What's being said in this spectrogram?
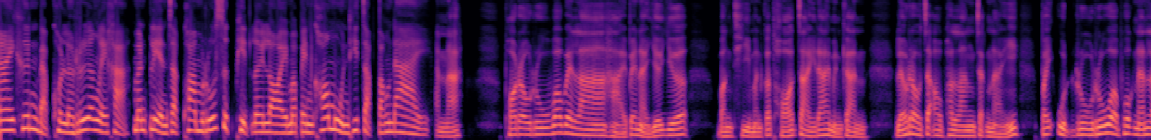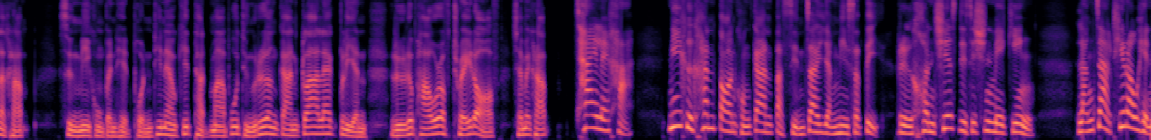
ง่ายขึ้นแบบคนละเรื่องเลยค่ะ มันเปลี่ยนจากความรู้สึกผิดลอยๆมาเป็นข้อมูลที่จับต้องได้ อันนะ พอเรารู้ว่าเวลาหายไปไหนเยอะ ๆ บางทีมันก็ท้อใจได้เหมือนกัน แล้วเราจะเอาพลังจากไหน ไปอุดรูรั่วพวกนั้นล่ะครับ ซึ่งนี่คงเป็นเหตุผลที่แนวคิดถัดมาพูดถึงเรื่องการกล้าแลกเปลี่ยน หรือ the power of trade off ใช่ไหมครับ ใช่เลยค่ะ นี่คือขั้นตอนของการตัดสินใจอย่างมีสติ หรือ conscious decision making หลังจากที่เราเห็น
